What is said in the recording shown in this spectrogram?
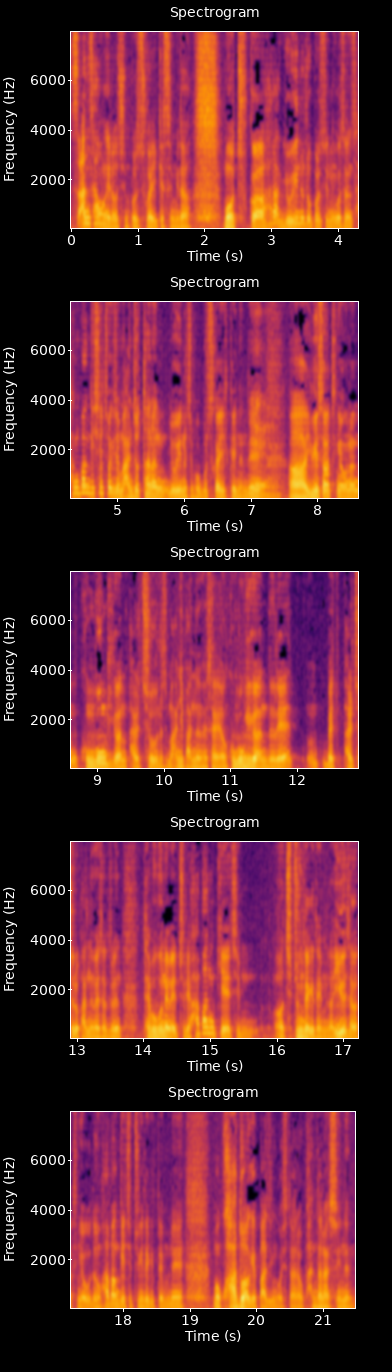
싼 상황이라고 지금 볼 수가 있겠습니다. 뭐 주가 하락 요인으로 볼 수 있는 것은 상반기 실적이 좀 안 좋다는 요인을 좀 뽑을 수가 있겠는데 네. 아, 이 회사 같은 경우는 공공기관 발주를 좀 많이 받는 회사예요. 공공기관들의 발주를 받는 회사들은 대부분의 매출이 하반기에 지금 어, 집중되게 됩니다. 이 회사 같은 경우도 하반기에 집중이 되기 때문에 뭐 과도하게 빠진 것이다라고 판단할 수 있는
